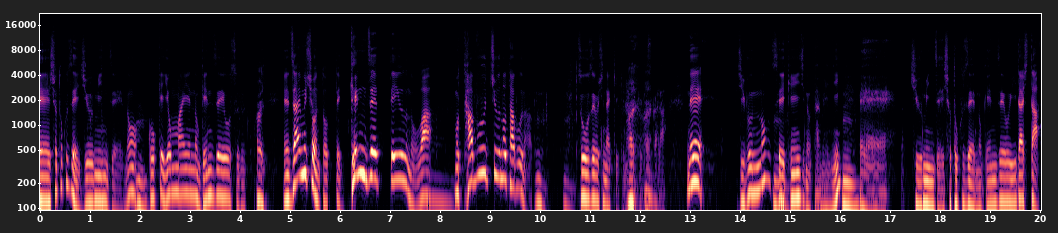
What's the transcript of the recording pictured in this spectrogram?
えー、所得税、住民税の合計4万円の減税をする、うんはい、えー、財務省にとって減税っていうのは、もうタブー中のタブーなわけです、うん、増税をしなきゃいけないわけですから。はい。はい、で自分の政権維持のために、うん、えー、住民税、所得税の減税を言い出した、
